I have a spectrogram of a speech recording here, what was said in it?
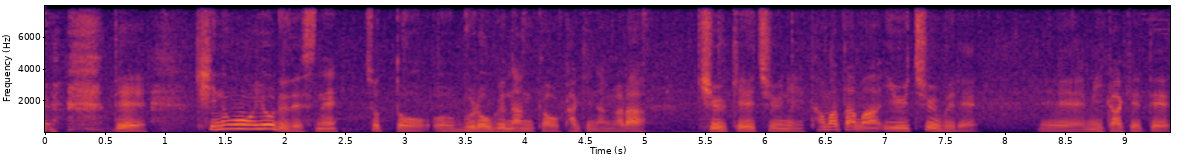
で昨日夜ですねちょっとブログなんかを書きながら休憩中にたまたま YouTube で、えー、見かけて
